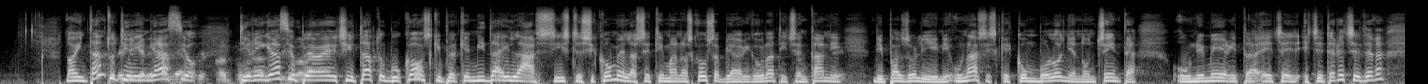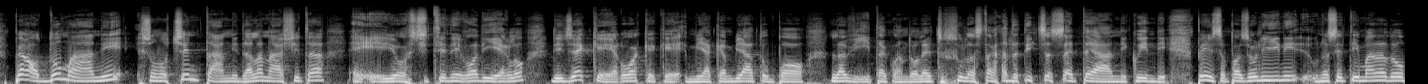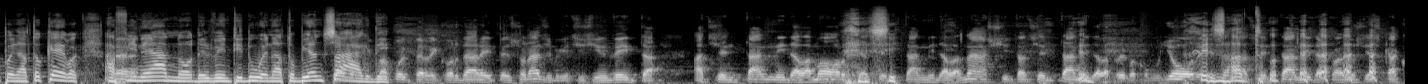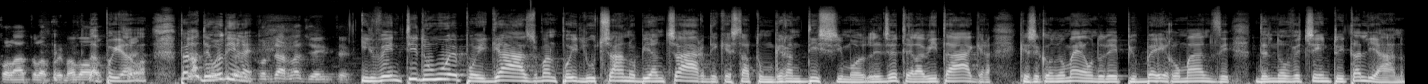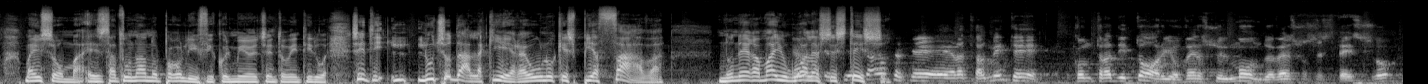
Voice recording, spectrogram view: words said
No, intanto ti ringrazio, ti ringrazio per aver citato Bukowski perché mi dai l'assist, siccome la settimana scorsa abbiamo ricordato i cent'anni di Pasolini, un assist che con Bologna non c'entra un'emerita, eccetera, eccetera, però domani sono cent'anni dalla nascita, e io ci tenevo a dirlo, di Jack Kerouac che mi ha cambiato un po' la vita quando ho letto sulla strada 17 anni, quindi penso Pasolini, una settimana dopo è nato Kerouac, a eh. fine anno del 22 22 è nato Bianciardi. No, poi per ricordare i personaggi perché ci si inventa a cent'anni dalla morte, a cent'anni sì. dalla nascita, a cent'anni dalla prima comunione, esatto. a cent'anni da quando si è scaccolato la prima volta. La prima... Però devo dire, ricordare la gente. il 22, poi Gasman, poi Luciano Bianciardi che è stato un grandissimo, leggete La vita agra, che secondo me è uno dei più bei romanzi del Novecento italiano, ma insomma è stato un anno prolifico il 1922. Senti, Lucio Dalla chi era? Uno che spiazzava non era mai uguale a se stesso. Perché era talmente contraddittorio verso il mondo e verso se stesso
